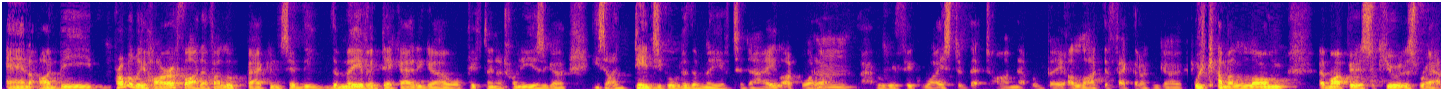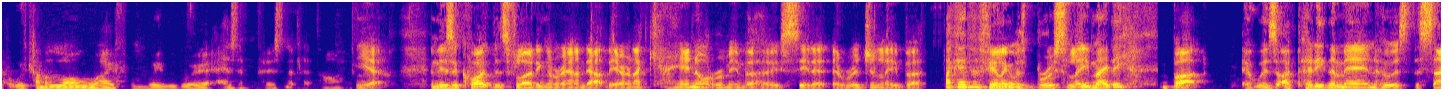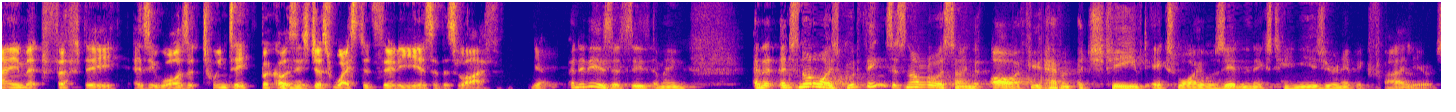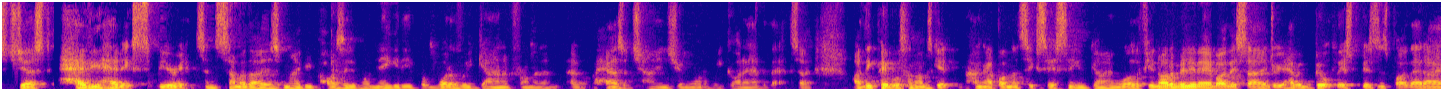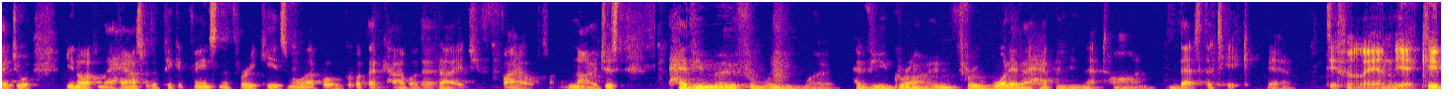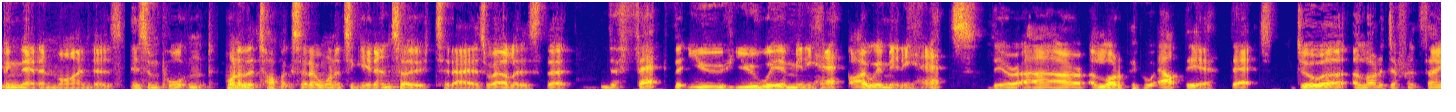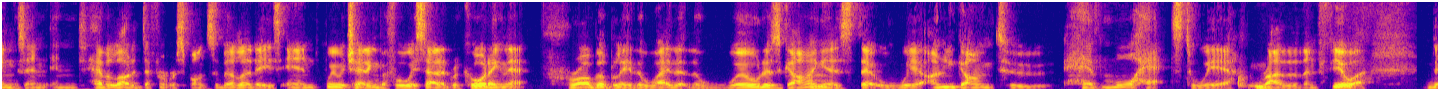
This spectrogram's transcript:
and I'd be probably horrified if I looked back and said the, the me of a decade ago or 15 or 20 years ago is identical to the me of today. Like, what a mm. horrific waste of that time that would be. I like the fact that I can go, we've come a long, it might be a circuitous route, but we've come a long way from where we were as a person at that time. Yeah. And there's a quote that's floating around out there, and I cannot remember who said it originally, but I have a feeling it was Bruce Lee, maybe. But it was I pity the man who is the same at 50 as he was at 20 because yeah. he's just wasted 30 years of his life. Yeah, and it is. It's, I mean, and it, it's not always good things. It's not always saying that, oh, if you haven't achieved X, Y, or Z in the next 10 years, you're an epic failure. It's just, have you had experience? And some of those may be positive or negative, but what have we garnered from it and how's it changed you and what have we got out of that? So I think people sometimes get hung up on the success thing of going, well, if you're not a millionaire by this age, or you haven't built this business by that age, or you're not in the house with a picket fence and the three kids and all that, or got that car by that age, you failed. No, just have you moved from where you were? Have you grown through whatever happened in that time? That's the tick. Yeah. Definitely. And yeah, keeping that in mind is is important. One of the topics that I wanted to get into today as well is that the fact that you you wear many hats, I wear many hats. There are a lot of people out there that do a, a, lot of different things and, and have a lot of different responsibilities. And we were chatting before we started recording that probably the way that the world is going is that we're only going to have more hats to wear mm. rather than fewer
